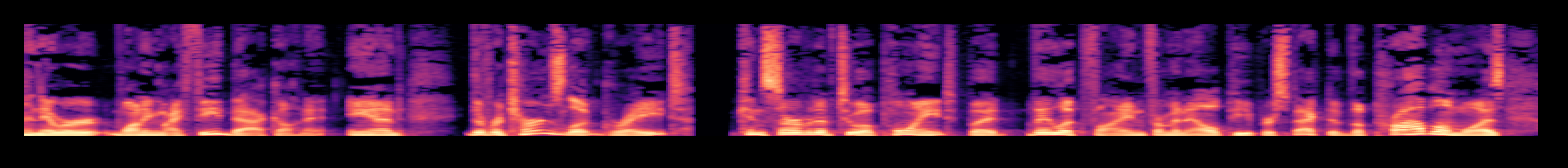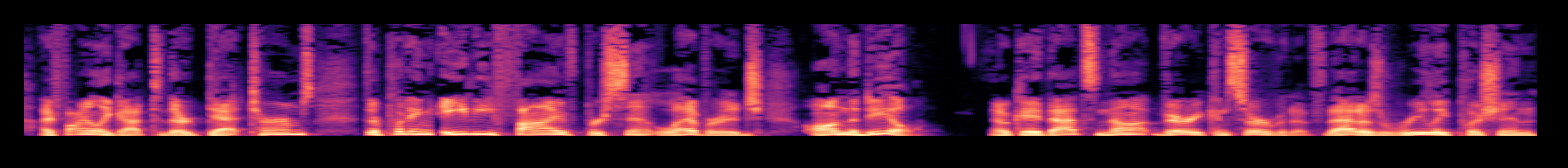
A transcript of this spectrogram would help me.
and they were wanting my feedback on it. And the returns look great, conservative to a point, but they look fine from an LP perspective. The problem was I finally got to their debt terms. They're putting 85% leverage on the deal. Okay, that's not very conservative. That is really pushing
